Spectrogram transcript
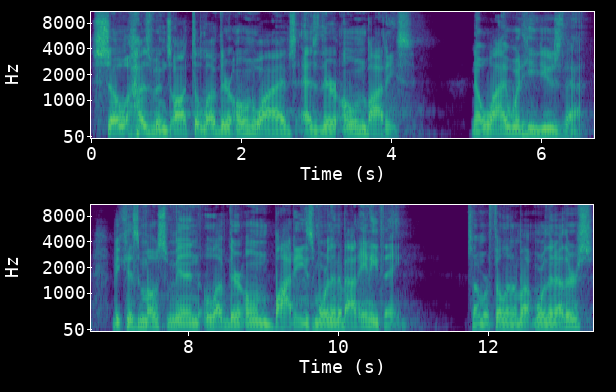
So husbands ought to love their own wives as their own bodies. Now, why would he use that? Because most men love their own bodies more than about anything. Some are filling them up more than others.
